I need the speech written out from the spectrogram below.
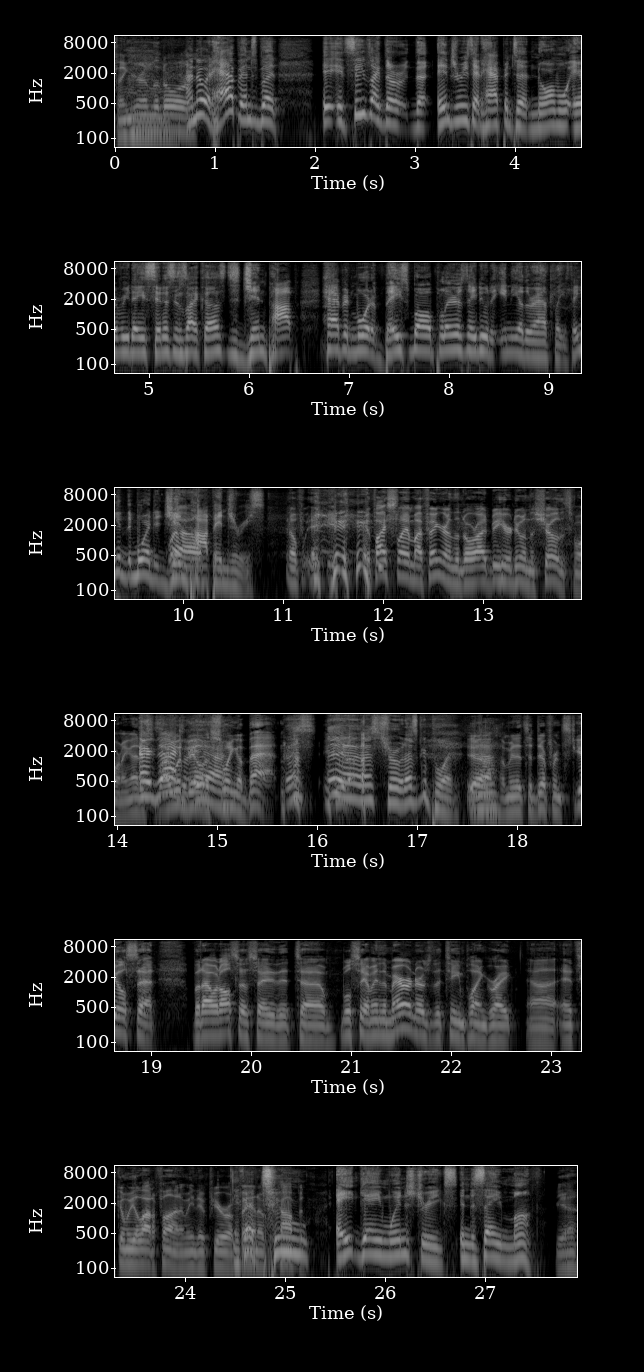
Finger in the door. I know it happens, but it, it seems like the the injuries that happen to normal everyday citizens like us, just gen pop, happen more to baseball players than they do to any other athletes. They get more to gen Well, pop injuries. You know, if, if, if I slammed my finger in the door, I'd be here doing the show this morning. I, just, I wouldn't be able yeah. to swing a bat. That's yeah, know? that's true. That's a good point. Yeah, I mean it's a different skill set, but I would also say that uh, we'll see. I mean the Mariners, are the team playing great. Uh, it's going to be a lot of fun. I mean if you're a They've fan had of two comp- eight game win streaks in the same month. yeah,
